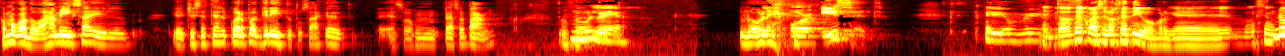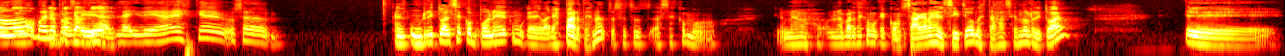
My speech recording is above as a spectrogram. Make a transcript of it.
como cuando vas a misa y, el, y hecho dice, este es el cuerpo de Cristo, tú sabes que eso es un pedazo de pan. O sea, No lea. un doble. Or is it? Ay, Dios mío. Entonces, ¿cuál es el objetivo? Porque. No, ¿qué bueno, porque la idea, la idea es que, o sea, un ritual se compone como que de varias partes, ¿no? Entonces tú haces como, una, una parte es como que consagras el sitio donde estás haciendo el ritual, eh,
